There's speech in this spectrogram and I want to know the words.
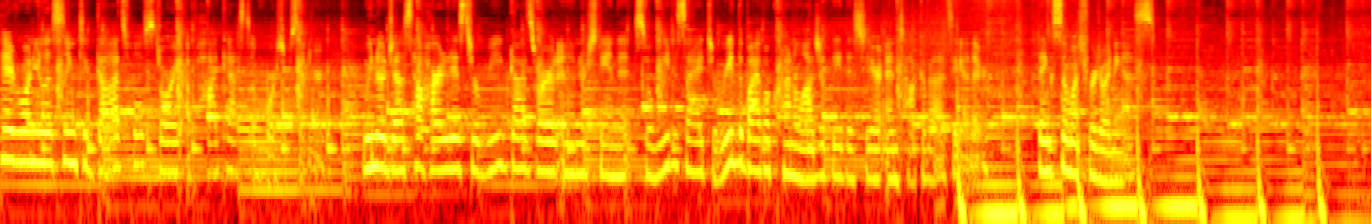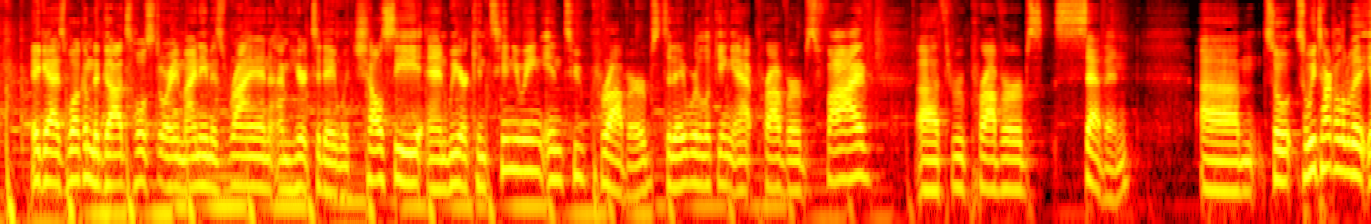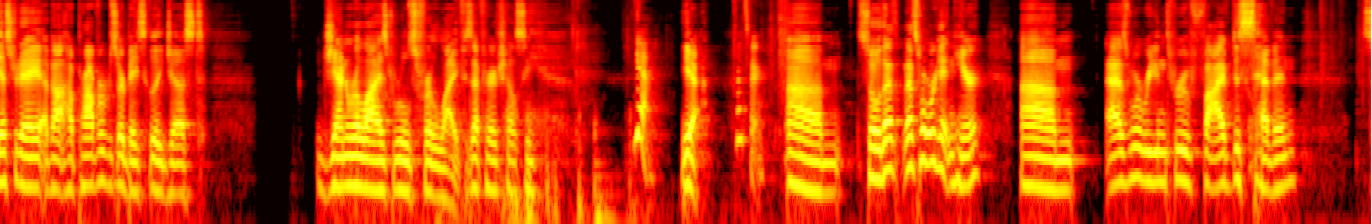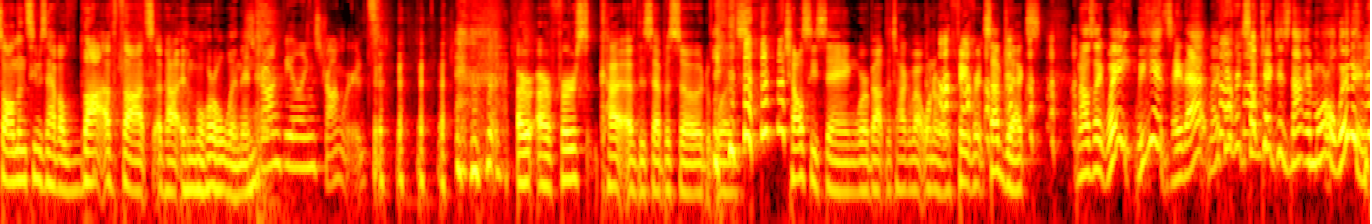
Hey everyone, you're listening to God's Whole Story, a podcast of Worship Center. We know just how hard it is to read God's Word and understand it, so we decided to read the Bible chronologically this year and talk about it together. Thanks so much for joining us. Hey guys, welcome to God's Whole Story. My name is Ryan. I'm here today with Chelsea, and we are continuing into Proverbs. Today we're looking at Proverbs 5 uh, through Proverbs 7. Um, so, so we talked a little bit yesterday about how Proverbs are basically just generalized rules for life. Is that fair, Chelsea? Yeah, Yeah. that's fair. Um, so that's that's what we're getting here. Um, as we're reading through five to seven, Solomon seems to have a lot of thoughts about immoral women. Strong feelings, strong words. Our, our first cut of this episode was Chelsea saying we're about to talk about one of our favorite subjects, and I was like, "Wait, we can't say that. My favorite subject is not immoral women."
